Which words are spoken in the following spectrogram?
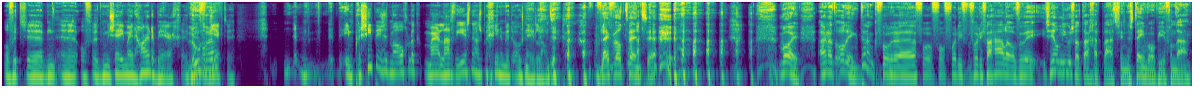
Of het, ehm, eh, of het museum in Hardenberg. eh, de objecten. In principe is het mogelijk, maar laten we eerst nou eens beginnen met Oost-Nederland. Blijft wel Twents, hè? Mooi. Arnold Odding, dank voor, eh, voor, voor, voor, die, voor die verhalen over iets heel nieuws wat daar gaat plaatsvinden. Steenworp hier vandaan.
